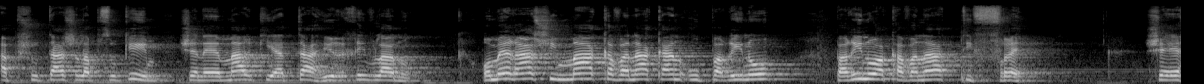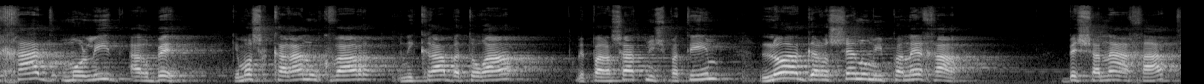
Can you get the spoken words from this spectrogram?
הפשוטה של הפסוקים שנאמר כי אתה הרחיב לנו. אומר רש"י מה הכוונה כאן ופרינו? פרינו הכוונה תפרה. שאחד מוליד הרבה. כמו שקראנו כבר, נקרא בתורה בפרשת משפטים, לא אגרשנו מפניך בשנה אחת,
